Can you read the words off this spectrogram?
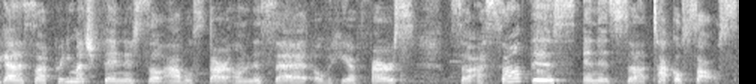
Guys so I pretty much finished so I will start on this side over here first. So I saw this and it's uh, taco sauce.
